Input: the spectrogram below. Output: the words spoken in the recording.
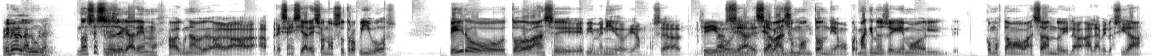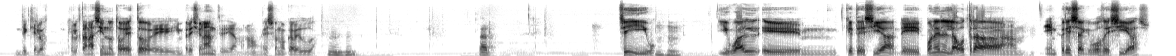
primero la Luna. No sé si llegaremos alguna, a presenciar eso nosotros vivos, pero todo avance es bienvenido, digamos. O sea, se, avanza un montón, digamos. Por más que no lleguemos, el, cómo estamos avanzando y a la velocidad de que lo, que lo están haciendo todo esto es impresionante, digamos, ¿no? Eso no cabe duda. Claro. Sí, igual, eh, ¿qué te decía? Eh, ponerle la otra empresa que vos decías,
